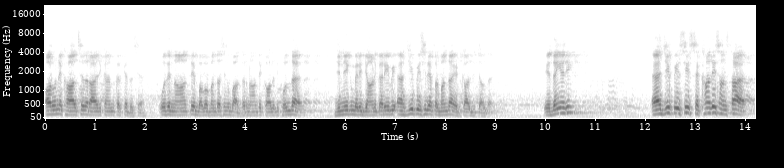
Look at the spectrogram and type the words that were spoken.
ਔਰ ਉਹਨੇ ਖਾਲਸੇ ਦਾ ਰਾਜ ਕਾਇਮ ਕਰਕੇ ਦੱਸਿਆ। ਉਹਦੇ ਨਾਂ ਤੇ ਬਾਬਾ ਬੰਦਾ ਸਿੰਘ ਬਹਾਦਰ ਨਾਂ ਤੇ ਕਾਲਜ ਖੁੱਲਦਾ ਹੈ, ਜਿੰਨੀ ਕੁ ਮੇਰੀ ਜਾਣਕਾਰੀ ਵੀ ਐਸਜੀਪੀਸੀ ਦੇ ਪ੍ਰਬੰਧਾ ਹੇਠ ਕਾਲਜ ਚੱਲਦਾ ਹੈ। ਇਦਾਂ ਹੀ ਹੈ ਜੀ। ਐਸਜੀਪੀਸੀ ਸਿੱਖਾਂ ਦੀ ਸੰਸਥਾ ਹੈ।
